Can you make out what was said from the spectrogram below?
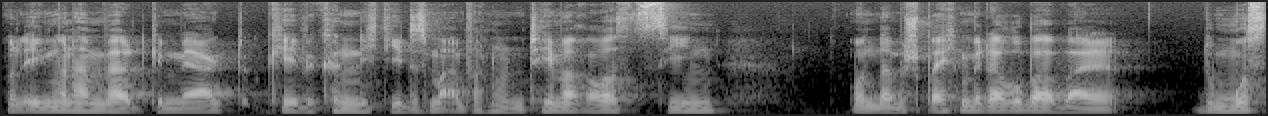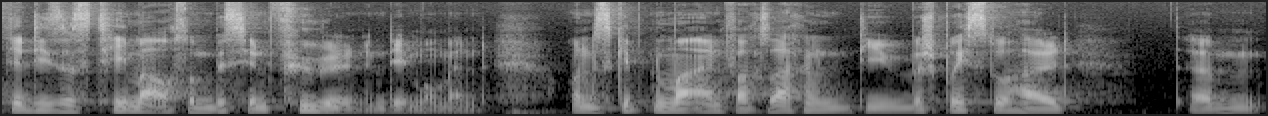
Und irgendwann haben wir halt gemerkt, okay, wir können nicht jedes Mal einfach nur ein Thema rausziehen und dann besprechen wir darüber, weil du musst dir dieses Thema auch so ein bisschen fühlen in dem Moment. Und es gibt nun mal einfach Sachen, die besprichst du halt, ähm,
